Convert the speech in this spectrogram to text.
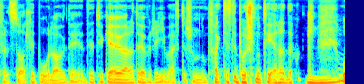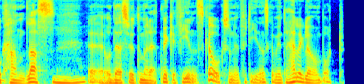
för ett statligt bolag, det, det tycker jag är att överdriva eftersom de faktiskt är börsnoterade och, Mm. och handlas. Mm. Eh, Och dessutom är rätt mycket finska också nu för tiden, ska vi inte heller glömma bort.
